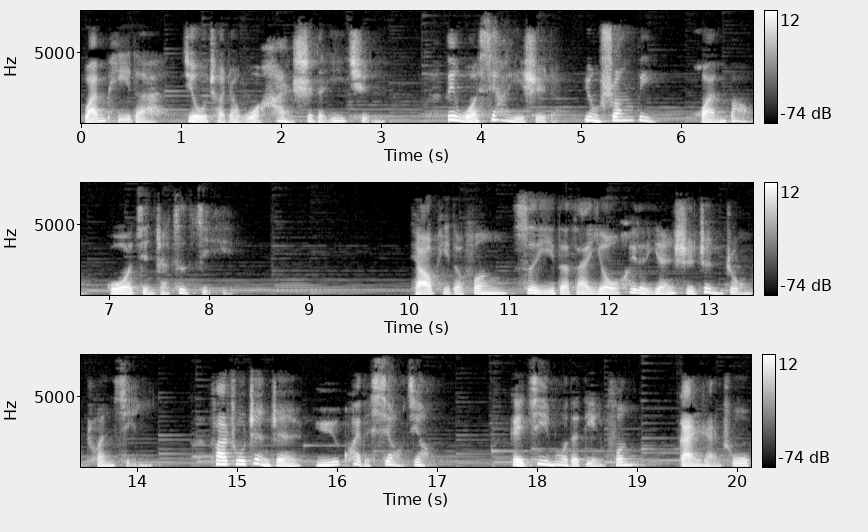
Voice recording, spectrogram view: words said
顽皮地揪扯着我汗湿的衣裙，令我下意识地用双臂环抱裹紧着自己。调皮的风肆意地在黝黑的岩石阵中穿行，发出阵阵愉快的啸叫，给寂寞的顶峰感染出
